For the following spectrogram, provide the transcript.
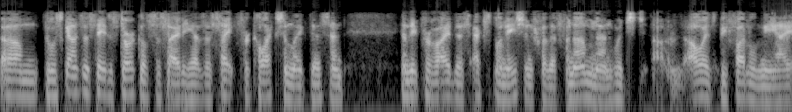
Um, the Wisconsin State Historical Society has a site for collection like this, and, and they provide this explanation for the phenomenon, which uh, always befuddled me. I,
